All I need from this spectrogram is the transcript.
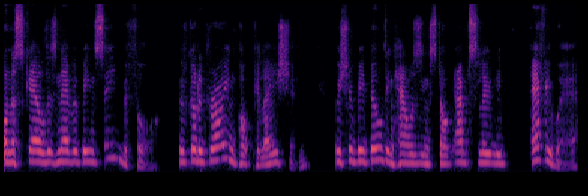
on a scale that's never been seen before. We've got a growing population. We should be building housing stock absolutely everywhere.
